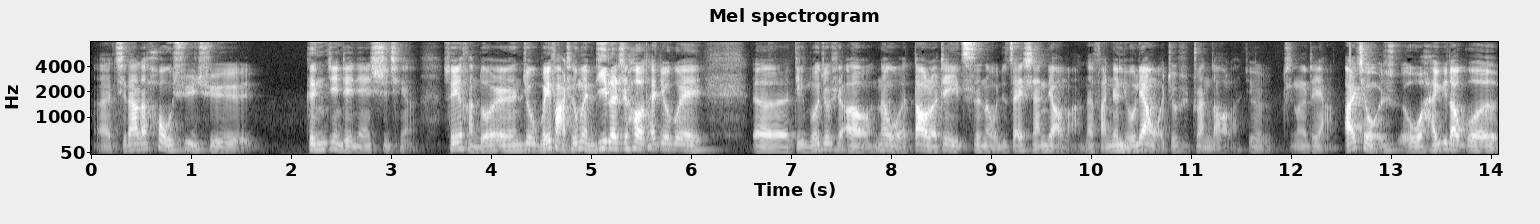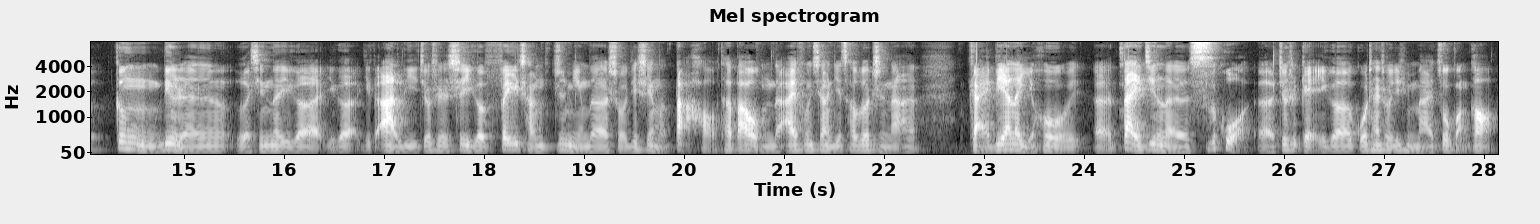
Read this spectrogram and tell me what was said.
呃其他的后续去跟进这件事情，所以很多人就违法成本低了之后，他就会。呃，顶多就是哦，那我到了这一次，那我就再删掉嘛。那反正流量我就是赚到了，就只能这样。而且我我还遇到过更令人恶心的一个一个一个案例，就是是一个非常知名的手机摄影的大号，他把我们的 iPhone 相机操作指南。改编了以后，呃，带进了私货，呃，就是给一个国产手机品牌做广告，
